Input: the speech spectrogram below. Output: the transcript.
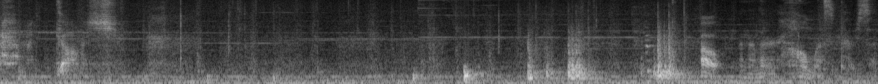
Oh gosh. Oh, another homeless person.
